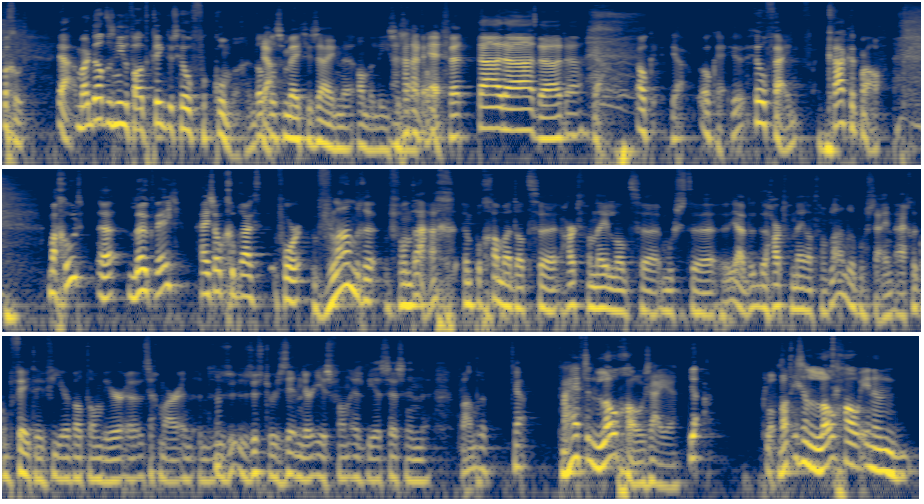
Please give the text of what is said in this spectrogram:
maar goed. Ja, maar dat is in ieder geval, het klinkt dus heel verkondigend. Dat was een beetje zijn uh, analyse. Hij gaat naar de F, hè? Da, da, da, da. Ja, oké, ja, oké. Heel fijn. Kraak het maar af. Maar goed, uh, leuk weet je. Hij is ook gebruikt voor Vlaanderen Vandaag. Een programma dat uh, Hart van Nederland uh, moest... ja, de, de, Hart van Nederland van Vlaanderen moest zijn. Eigenlijk op VT4, wat dan weer zeg maar een, een hm. zusterzender is van SBS6 in Vlaanderen. Ja, maar hij heeft een logo, zei je? Ja, klopt. Wat is een logo in een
